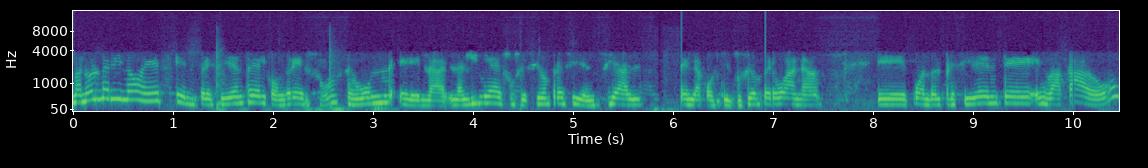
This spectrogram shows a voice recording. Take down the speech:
Manuel Merino es el presidente del Congreso, según eh, la, línea de sucesión presidencial en la Constitución peruana. Eh, cuando el presidente es vacado,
